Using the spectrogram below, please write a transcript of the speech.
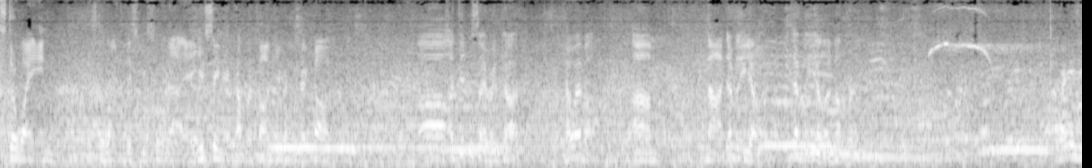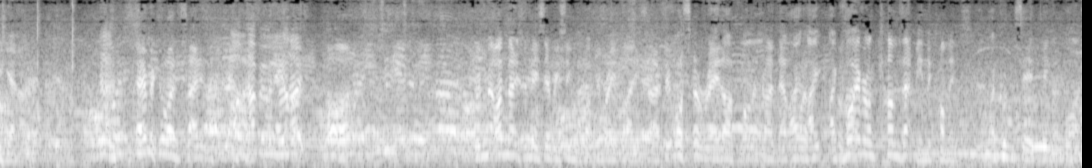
Still waiting, still waiting for this to be sorted out here. You've seen it a couple of times. You reckon red card? Uh, I didn't say red card. However, um, nah, definitely yellow. Definitely yellow, not red. Where is he yellow? Yeah. Everyone's saying it's yellow. I'm happy with the yellow. All right. We've- I've managed to miss every single fucking replay, so if it was a red, I apologise now. Before, I- I before everyone comes at me in the comments. I couldn't see a thing, I'm blind.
